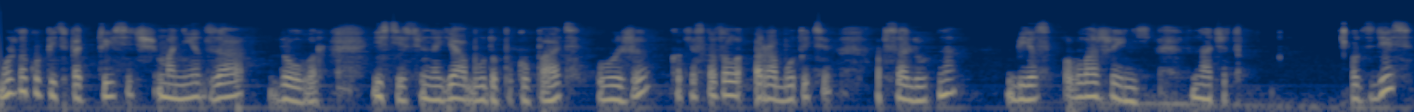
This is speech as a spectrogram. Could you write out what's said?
Можно купить 5000 монет за доллар. Естественно, я буду покупать. Вы же, как я сказала, работайте абсолютно без вложений. Значит, вот здесь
